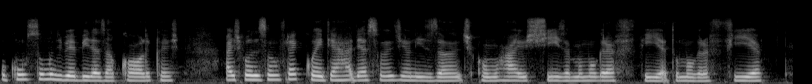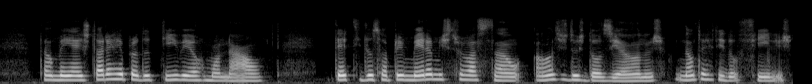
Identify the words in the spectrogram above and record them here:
o consumo de bebidas alcoólicas, a exposição frequente a radiações ionizantes, como raio-x, a mamografia, a tomografia, também a história reprodutiva e hormonal, ter tido sua primeira menstruação antes dos 12 anos, não ter tido filhos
